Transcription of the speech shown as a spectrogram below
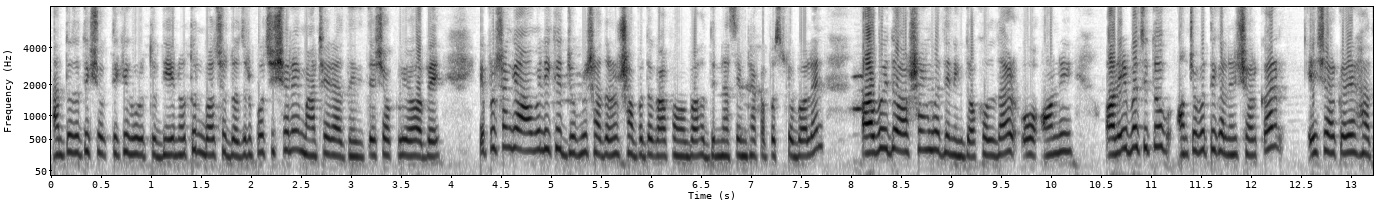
আন্তর্জাতিক শক্তিকে গুরুত্ব দিয়ে নতুন বছর দু হাজার পঁচিশ সালে মাঠে রাজনীতিতে সক্রিয় হবে। এ প্রসঙ্গে আওয়ামী লীগের যুগ্ম সাধারণ সম্পাদক আফামা বাহুদ্দিন নাসিম ঢাকা পোস্টকে বলেন, অবৈধ অসাংবিধানিক দখলদার ও অনি- অনির্বাচিত অন্তর্বর্তীকালীন সরকার এই সরকারের হাত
